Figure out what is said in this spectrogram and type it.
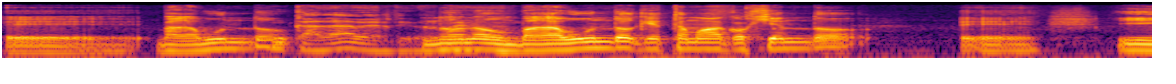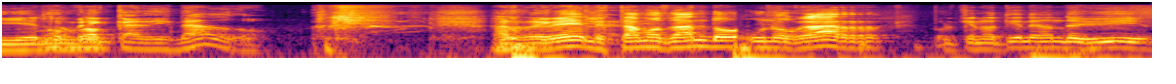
eh, vagabundo. Un cadáver, digo. No, no, un vagabundo que estamos acogiendo. eh, y él Un hombre va- encadenado. Al revés, le estamos dando un hogar porque no tiene dónde vivir.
